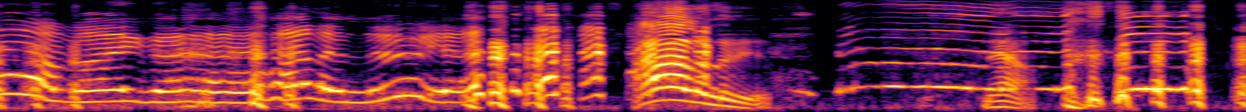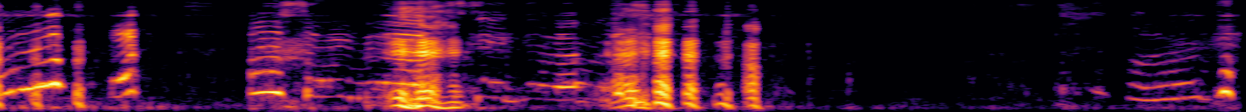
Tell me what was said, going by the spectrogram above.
Oh my god. Hallelujah. Hallelujah. Now, I'm sorry, man. I just can't get over this. no, American,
